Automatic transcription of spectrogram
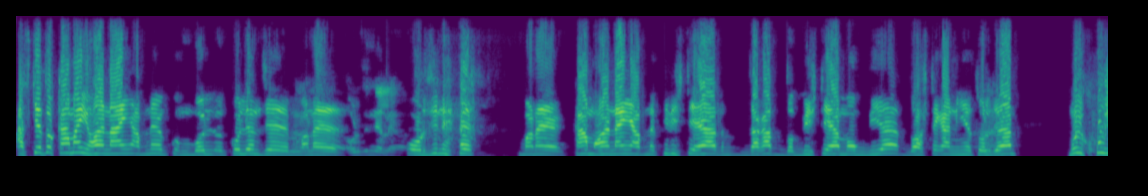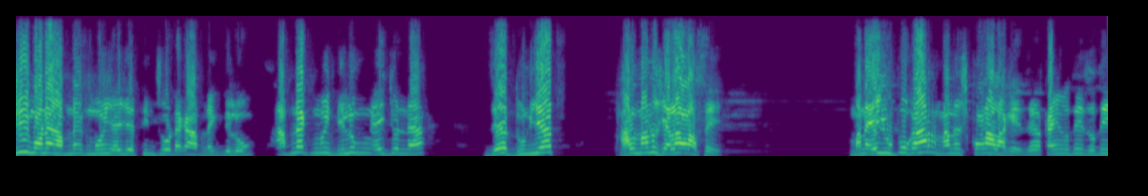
আজকে তো কামাই হয় নাই আপনি কইলেন যে মানে অরিজিনাল মানে কাম হয় নাই আপনি তিরিশ টাকা জায়গা বিশ টাকা মুখ দিয়ে দশ টাকা নিয়ে চলে যান। মুই খুশি মনে আপনাকে মুই এই যে তিনশো টাকা আপনাকে দিলুম আপনাকে মুই দিলুম এই জন্য যে দুনিয়াত ভালো মানুষ এলাও আছে। মানে এই উপকার মানুষ করা লাগে। যে কাই যদি যদি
